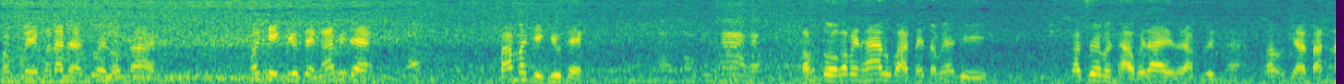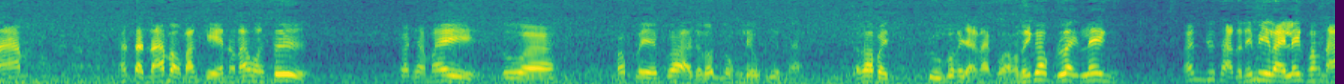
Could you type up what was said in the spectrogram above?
คอมเพลงก็น่าจะช่วยลดได้ มันกี่คิวเสกนะพี่แดงครับปั๊มมันกี่คิวเสกสองจุดห้าครับสองตัวก็เป็นห้าลูกบาศก์เมตรต่อวินาที ก็ช่วยบรรเทาไปได้ระดับหนึ่งนะก็ยาตัดน้ำนั้นตัดน้ำออกบางเขนออกน้ำบางซื่อก็ทำให้ตัวคอมเพลมก็อาจจะลดลงเร็วขึ้นนะแล้วก็ไปดูพวกขยะหน้ากวางวันนี้ก็เร่งนั้นยุทธศาสตร์ตอนนี้มีอะไรเร่งพักน้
